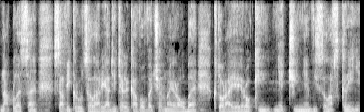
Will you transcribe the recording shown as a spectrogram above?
Na plese sa vykrúcala riaditeľka vo večernej robe, ktorá jej roky nečinne vysela v skrini.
